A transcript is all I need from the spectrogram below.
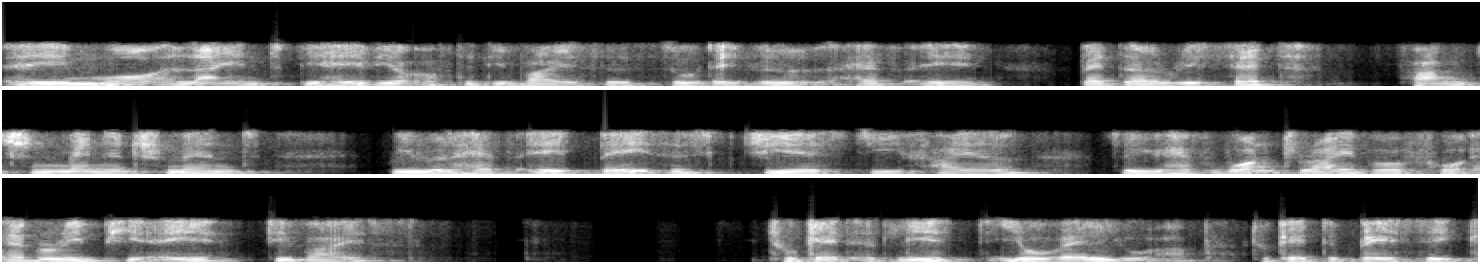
a more aligned behavior of the devices, so they will have a better reset function management. We will have a basis GSD file, so you have one driver for every PA device to get at least your value up, to get the basic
